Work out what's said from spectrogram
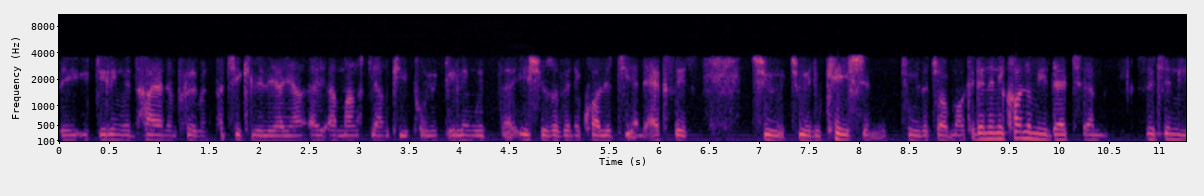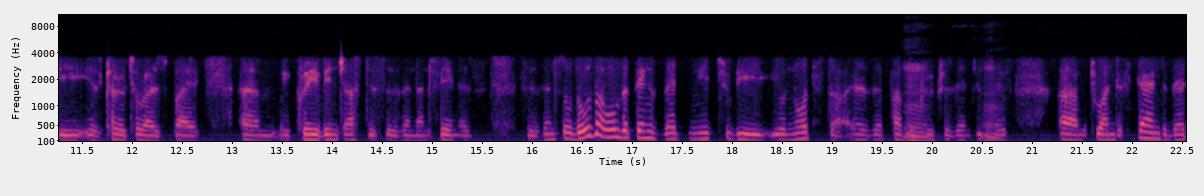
The, you're dealing with high unemployment, particularly amongst young people. You're dealing with uh, issues of inequality and access to, to education, to the job market, and an economy that um, certainly is characterized by um, grave injustices and unfairnesses. And so those are all the things that need to be your North Star as a public mm. representative mm. Um, to understand that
